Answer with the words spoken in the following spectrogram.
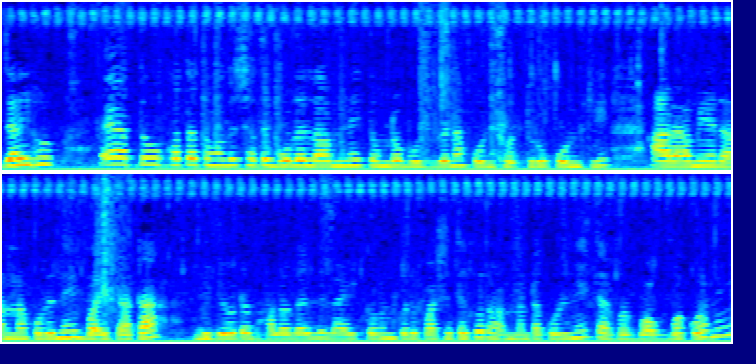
যাই হোক, এত কথা তোমাদের সাথে বলে লাভ নেই, তোমরা বুঝবে না কোন শত্রু, কোন কি। আর আমি রান্না করে নিই, বাই টাটা। ভিডিওটা ভালো লাগলে লাইক কমেন্ট করে পাশে থেকো, রান্নাটা করে নিই, তারপর বক বক নিই,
